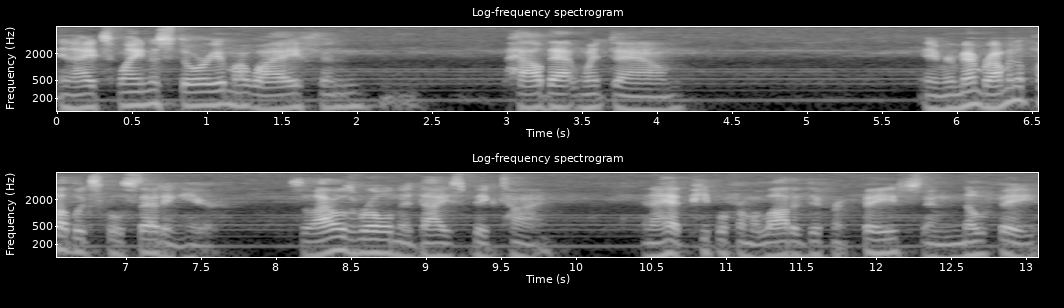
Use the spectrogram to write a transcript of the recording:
And I explained the story of my wife and how that went down. And remember, I'm in a public school setting here. So I was rolling the dice big time. And I had people from a lot of different faiths and no faith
